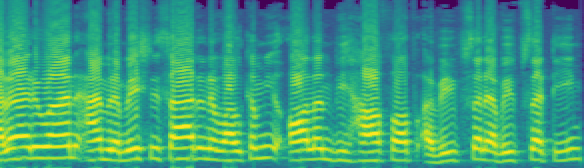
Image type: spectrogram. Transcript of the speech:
Hello everyone I am Ramesh Nisar and welcome you all on behalf of Abhipsa Abhipsa team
